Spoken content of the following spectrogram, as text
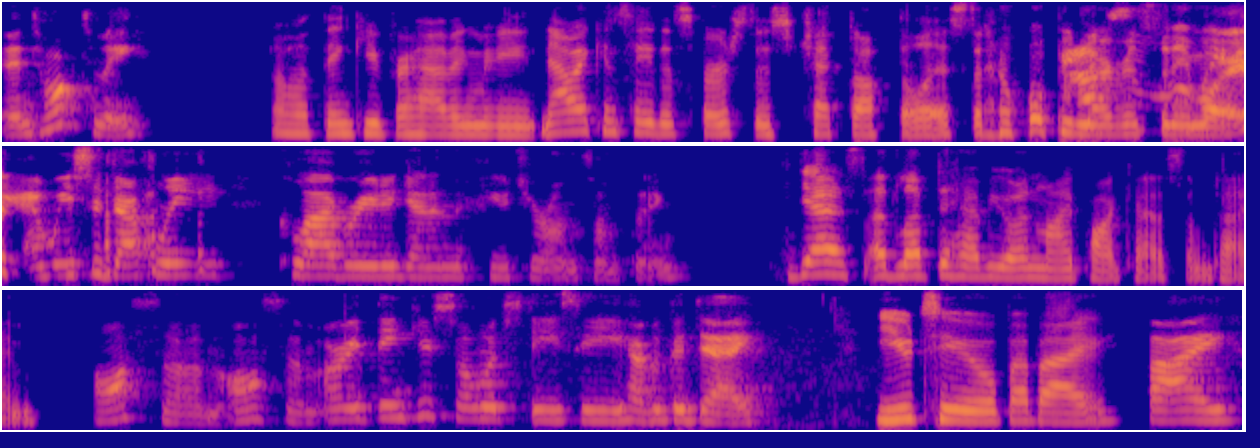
and talk to me. Oh, thank you for having me. Now I can say this first is checked off the list and I won't be Absolutely. nervous anymore. And we should definitely collaborate again in the future on something. Yes, I'd love to have you on my podcast sometime. Awesome. Awesome. All right. Thank you so much, Stacy. Have a good day. You too. Bye-bye. Bye.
